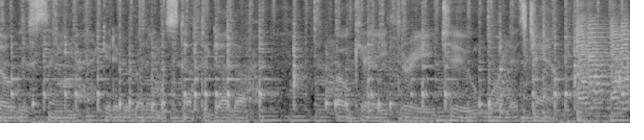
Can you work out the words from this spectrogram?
Load this scene. Get everybody in the stuff together. Okay, three, two, one, let's jam.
